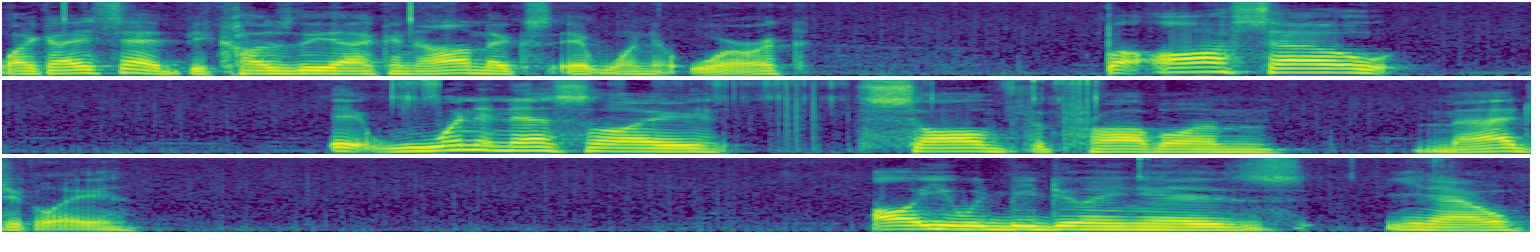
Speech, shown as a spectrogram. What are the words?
like I said, because of the economics, it wouldn't work. But also, it wouldn't necessarily solve the problem magically. All you would be doing is, you know,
